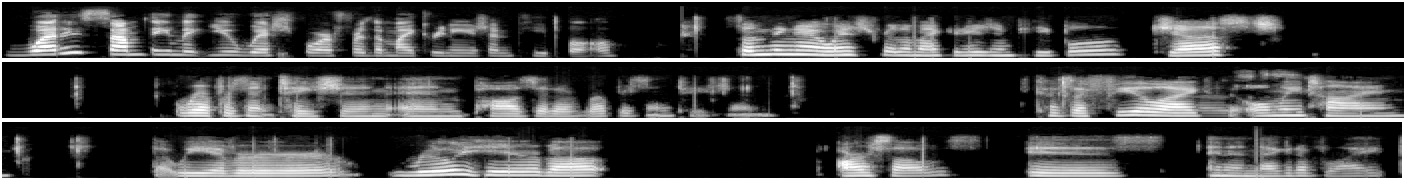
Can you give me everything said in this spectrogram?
What is something that you wish for for the Micronesian people? Something I wish for the Micronesian people, just representation and positive representation. Because I feel like the only time that we ever really hear about ourselves is in a negative light.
